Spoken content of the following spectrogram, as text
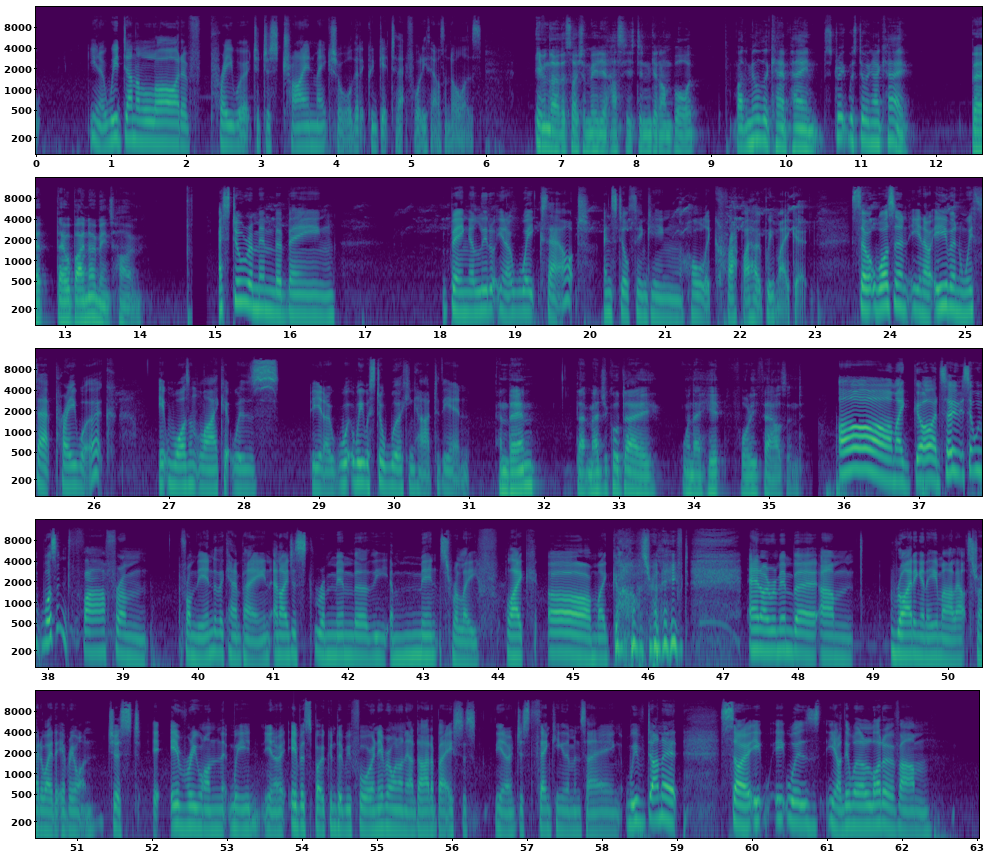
you know, we'd done a lot of pre work to just try and make sure that it could get to that $40,000. Even though the social media hussies didn't get on board, by the middle of the campaign, STREAT was doing okay. But they were by no means home. I still remember being being a little, you know, weeks out and still thinking, holy crap, I hope we make it. So it wasn't, you know, even with that pre work, it wasn't like it was you know, we were still working hard to the end. And then that magical day when they hit 40,000. Oh my god! So so it wasn't far from from the end of the campaign, and I just remember the immense relief. Like, oh my god, I was relieved. And I remember um, writing an email out straight away to everyone, just everyone that we'd you know ever spoken to before, and everyone on our database, just you know, just thanking them and saying we've done it. So it it was you know there were a lot of um,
